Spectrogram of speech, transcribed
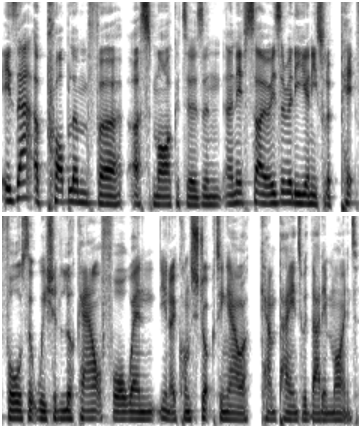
Is that a problem for us marketers? And, and if so, is there really any sort of pitfalls that we should look out for when, you know, constructing our campaigns with that in mind?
